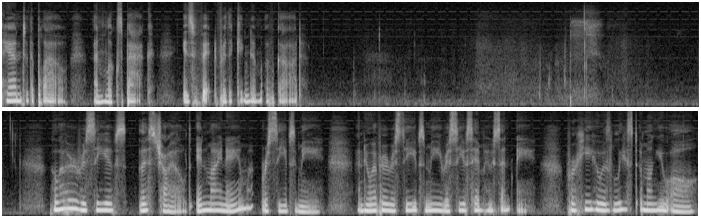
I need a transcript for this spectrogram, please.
hand to the plow and looks back is fit for the kingdom of God. Whoever receives this child in my name receives me, and whoever receives me receives him who sent me. For he who is least among you all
